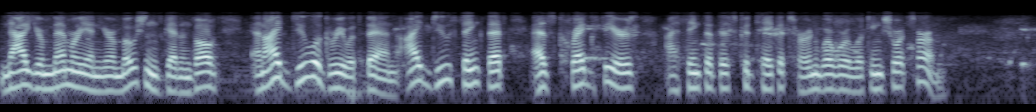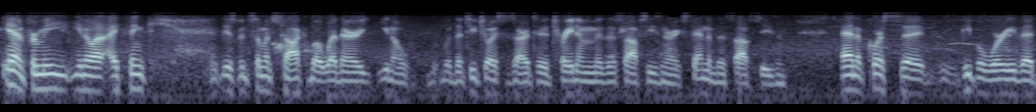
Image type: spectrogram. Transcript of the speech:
now your memory and your emotions get involved. And I do agree with Ben. I do think that, as Craig fears, I think that this could take a turn where we're looking short term. Yeah, and for me, you know, I think there's been so much talk about whether you know what the two choices are to trade him this offseason or extend him this off season. And of course, uh, people worry that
